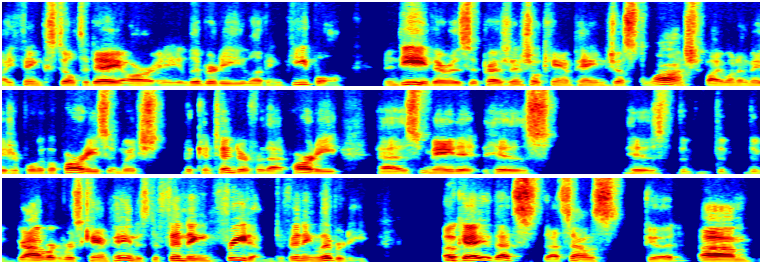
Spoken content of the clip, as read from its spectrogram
i think still today are a liberty loving people indeed there was a presidential campaign just launched by one of the major political parties in which the contender for that party has made it his his the, the, the groundwork of his campaign is defending freedom defending liberty. Hmm. okay that's that sounds good. Um,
